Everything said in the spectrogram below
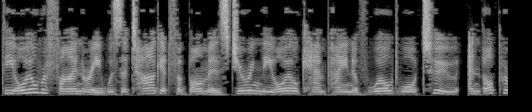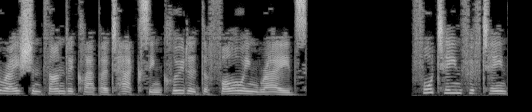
The oil refinery was a target for bombers during the oil campaign of World War II, and Operation Thunderclap attacks included the following raids 14–15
